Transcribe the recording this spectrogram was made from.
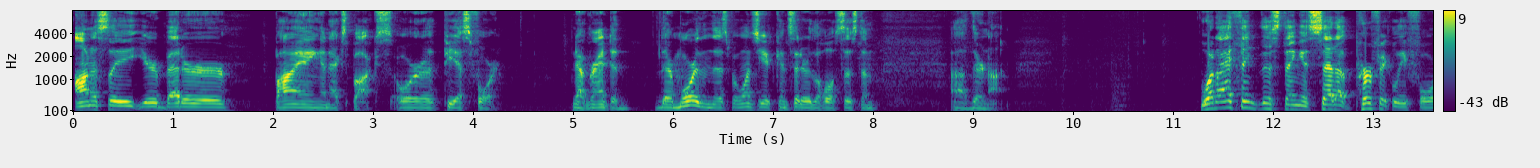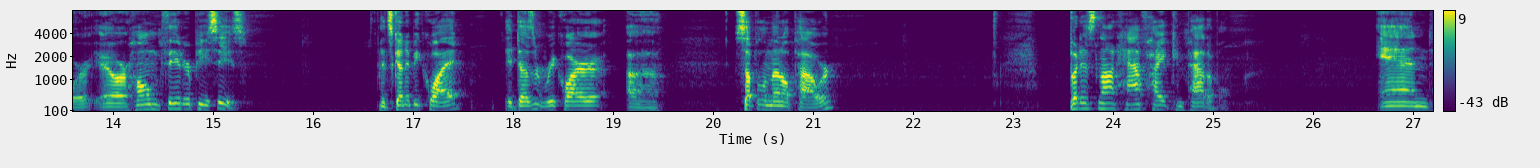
honestly, you're better buying an Xbox or a PS4. Now, granted, they're more than this, but once you consider the whole system, uh, they're not. What I think this thing is set up perfectly for are home theater PCs. It's going to be quiet. It doesn't require uh, supplemental power, but it's not half height compatible. And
